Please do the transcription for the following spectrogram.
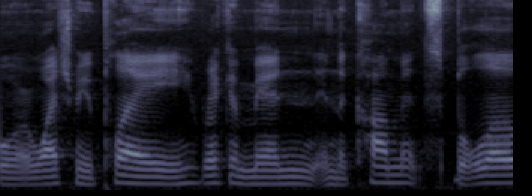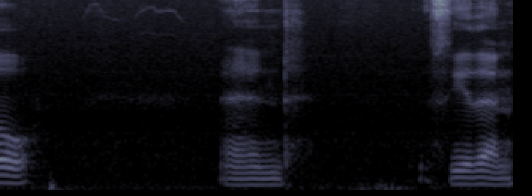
or watch me play, recommend in the comments below. And see you then.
